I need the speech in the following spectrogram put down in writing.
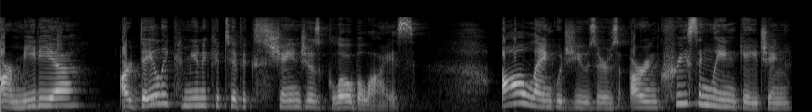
our media, our daily communicative exchanges globalize, all language users are increasingly engaging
